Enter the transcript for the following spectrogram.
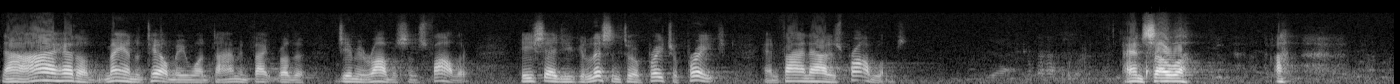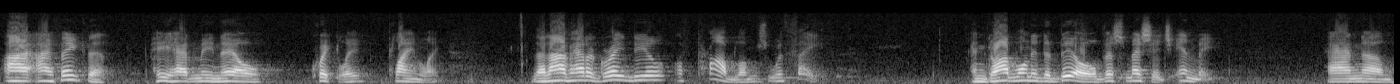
Now, I had a man to tell me one time, in fact, Brother Jimmy Robinson's father, he said you could listen to a preacher preach and find out his problems. And so uh, I, I think that he had me nail quickly, plainly, that I've had a great deal of problems with faith. And God wanted to build this message in me. And um,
